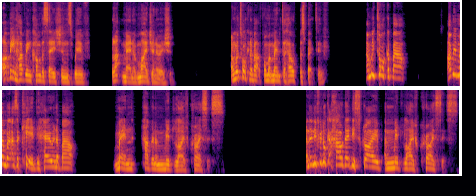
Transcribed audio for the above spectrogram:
I've been having conversations with black men of my generation. And we're talking about from a mental health perspective. And we talk about, I remember as a kid hearing about men having a midlife crisis. And then if you look at how they described a midlife crisis,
